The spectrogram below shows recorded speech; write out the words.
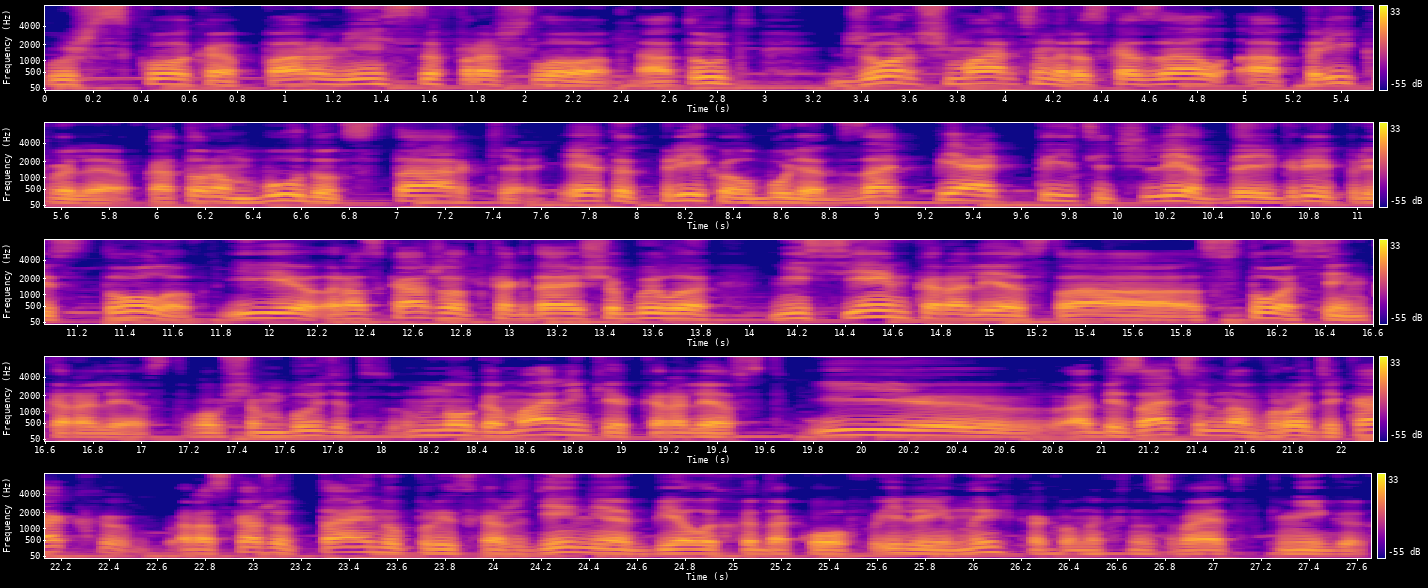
Уж сколько, пару месяцев прошло. А тут Джордж Мартин рассказал о приквеле, в котором будут Старки. Этот приквел будет за 5000 лет до Игры Престолов. И расскажет, когда еще было не 7 королевств, а 107 королевств. В общем, будет много маленьких королевств. И обязательно вроде как расскажут тайну происхождения белых ходоков. Или иных, как он их называет в книгах.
